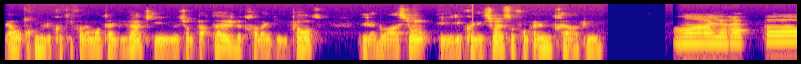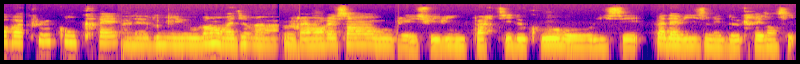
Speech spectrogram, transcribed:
Là, on trouve le côté fondamental du vin, qui est une notion de partage, de travail d'une plante, d'élaboration et les connexions elles se font quand même très rapidement. Moi, le rapport plus concret à la vigne et au vin, on va dire vraiment récent, où j'ai suivi une partie de cours au lycée, pas d'Avise, mais de Crésancy,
